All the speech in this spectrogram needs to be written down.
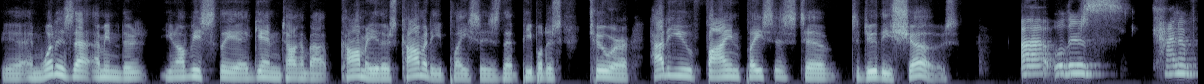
Yeah, and what is that? I mean, there's you know, obviously, again, talking about comedy, there's comedy places that people just tour. How do you find places to to do these shows? Uh, well, there's kind of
